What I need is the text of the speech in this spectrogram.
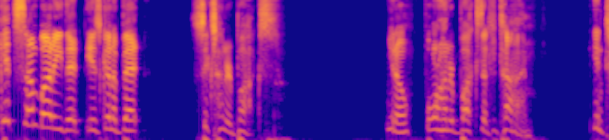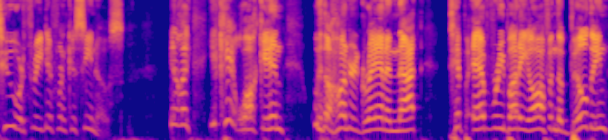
Get somebody that is going to bet 600 bucks. You know, 400 bucks at a time in two or three different casinos. You know, like you can't walk in with a hundred grand and not tip everybody off in the building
